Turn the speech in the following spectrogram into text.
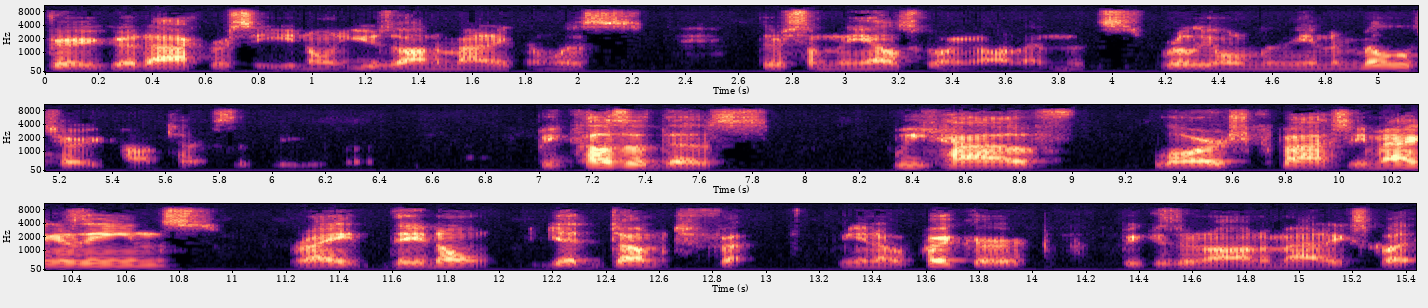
very good accuracy you don't use automatic unless there's something else going on, and it's really only in a military context that we use it. Because of this, we have large capacity magazines, right? They don't get dumped, you know, quicker because they're not automatics, but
